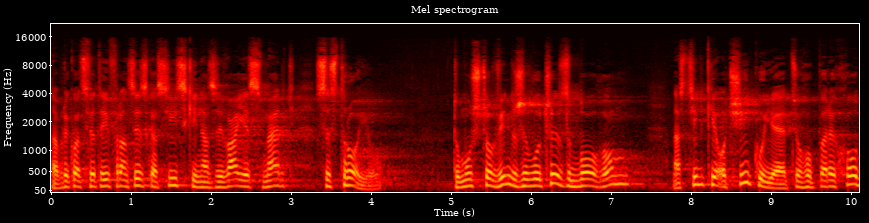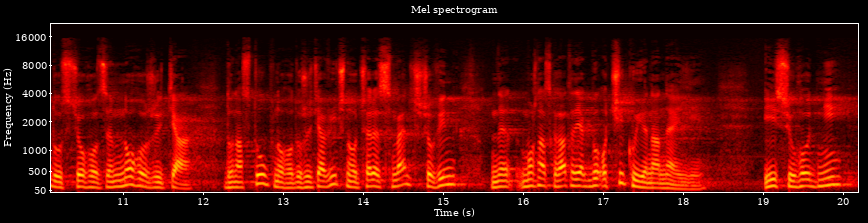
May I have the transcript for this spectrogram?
Наприклад, святий Франциск Асійський називає смерть сестрою, тому що він, живучи з Богом, настільки очікує цього переходу з цього земного життя до наступного, до життя вічного через смерть, що він, можна сказати, якби очікує на неї. І сьогодні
